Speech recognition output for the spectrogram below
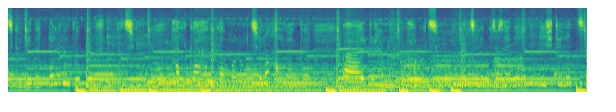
আজকে ওয়েদারটাও কিন্তু খুব সুন্দর ছিল। হালকা হালকা গরম ছিল, হালকা হালকা একটু ঠান্ডা ঠান্ডা ভাব হচ্ছিল মনে হচ্ছিল কিছু জায়গায় হয়তো বৃষ্টি হচ্ছে,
